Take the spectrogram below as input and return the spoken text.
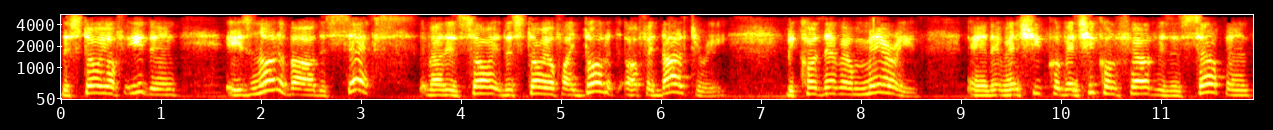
The story of Eden is not about the sex, but it's story, the story of, idolat- of adultery, because they were married. And when she, when she conferred with the serpent,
